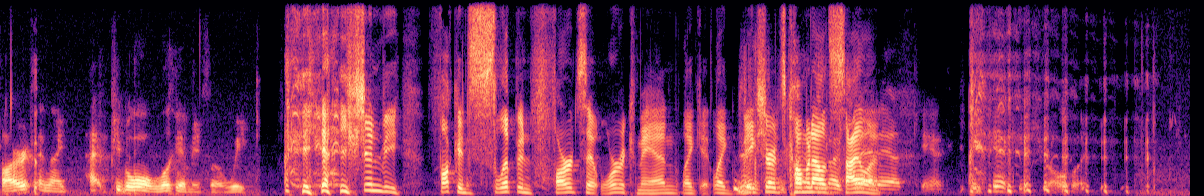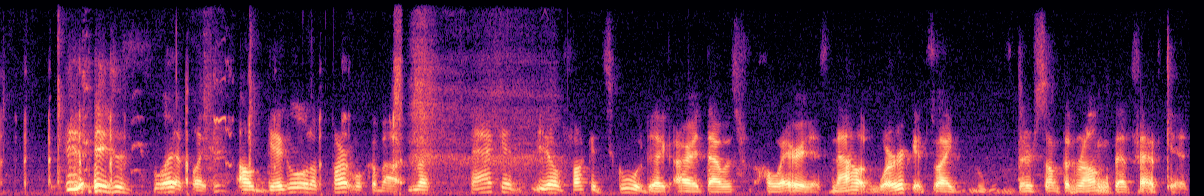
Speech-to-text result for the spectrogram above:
fart and like I, people won't look at me for a week. yeah, you shouldn't be fucking slipping farts at work, man. Like like make sure it's coming out silent. Can't, you can't control it. they just slip. Like I'll giggle and a fart will come out. And like back in you know fucking school, would be like, all right, that was hilarious. Now at work, it's like there's something wrong with that fat kid.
